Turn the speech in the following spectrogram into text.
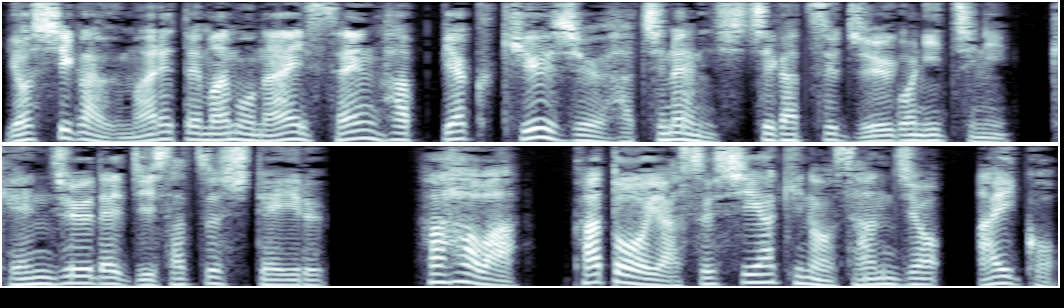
吉が生まれて間もない1898年7月15日に、拳銃で自殺している。母は、加藤康明の三女、愛子。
